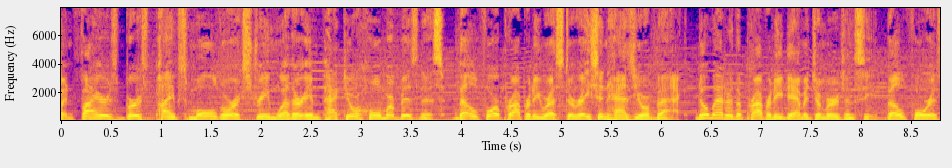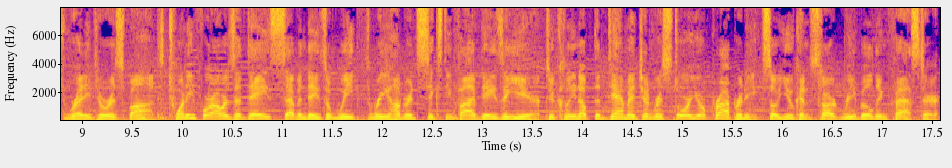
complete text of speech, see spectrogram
When fires, burst pipes, mold, or extreme weather impact your home or business, BELFOR Property Restoration has your back. No matter the property damage emergency, BELFOR is ready to respond 24 hours a day, 7 days a week, 365 days a year to clean up the damage and restore your property so you can start rebuilding faster.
